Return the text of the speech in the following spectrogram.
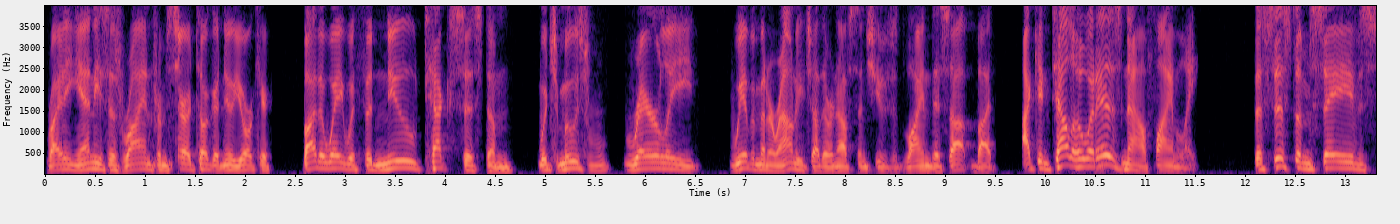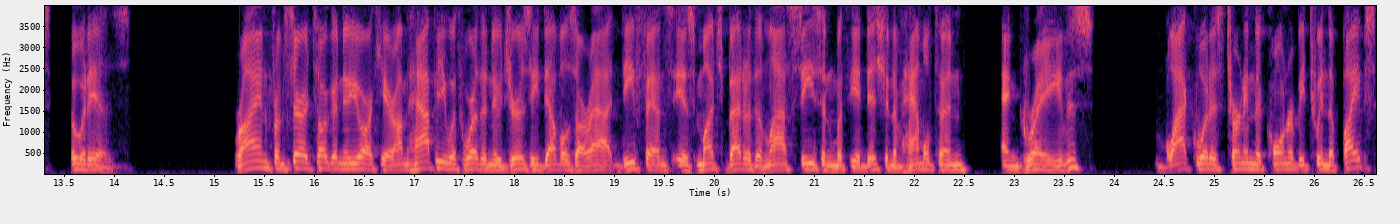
writing in. He says, Ryan from Saratoga, New York here. By the way, with the new text system, which Moose rarely, we haven't been around each other enough since you've lined this up, but I can tell who it is now, finally. The system saves who it is. Ryan from Saratoga, New York here. I'm happy with where the New Jersey Devils are at. Defense is much better than last season with the addition of Hamilton and Graves. Blackwood is turning the corner between the pipes.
